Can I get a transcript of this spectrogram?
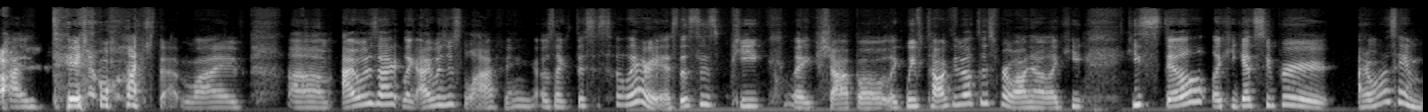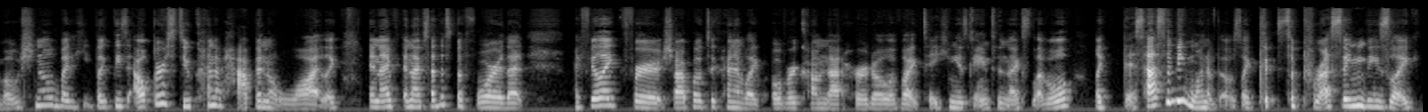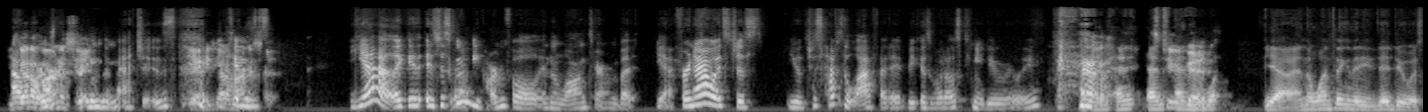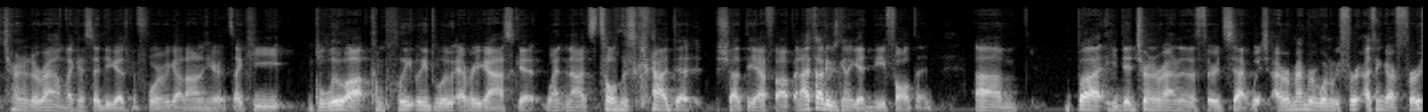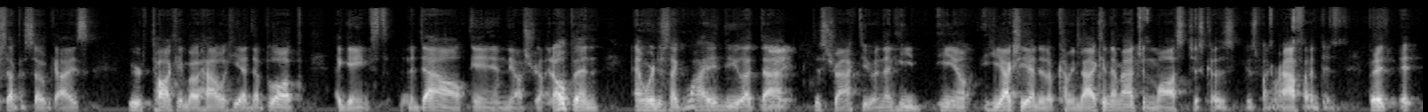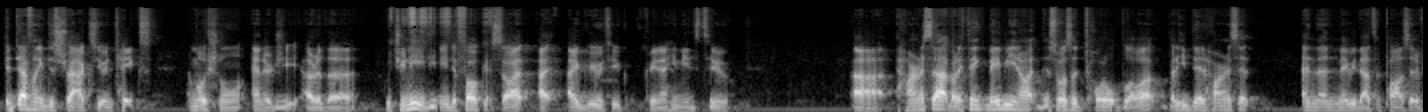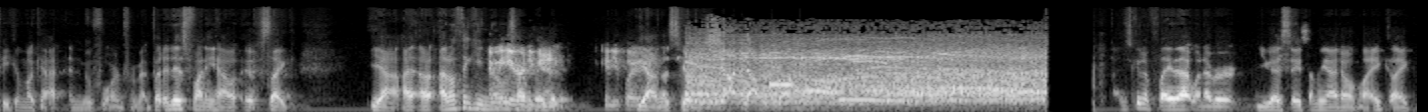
I did watch that live. Um, I was like, I was just laughing. I was like, this is hilarious. This is peak like Chapo. Like we've talked about this for a while now. Like he, he's still like he gets super. I don't want to say emotional, but he like these outbursts do kind of happen a lot. Like, and I've and I've said this before that I feel like for Chapo to kind of like overcome that hurdle of like taking his game to the next level, like this has to be one of those, like suppressing these like He's gotta outbursts harness it. during the matches. Yeah, he's got to harness it. Yeah, like it, it's just going Yeah. to be harmful in the long term. But yeah, for now, it's just you just have to laugh at it because what else can you do really? I mean, and, and, too and good. The one, yeah, and the one thing that he did do was turn it around. Like I said to you guys before we got on here, it's like he blew up, completely blew every gasket, went nuts, told this crowd to shut the f up, and I thought he was going to get defaulted. Um, but he did turn around in the third set, which I remember when we first, I think our first episode, guys, we were talking about how he had that blow up against Nadal in the Australian Open, and we're just like, why do you let that Right. distract you? And then he, he, you know, he actually ended up coming back in that match and lost just because he was playing Rafa. Didn't, but it, it, it definitely distracts you and takes emotional energy out of the which you need. You need to focus. So I, I, I agree with you, Karina. He needs to uh, harness that. But I think maybe you know what, this was a total blow up, but he did harness it, and then maybe that's a positive he can look at and move forward from it. But it is funny how it was like, yeah, I I- don't think he Can we knows hear how it big again? it. Can you play? it Yeah, again? let's hear it. Shut the fuck up! I'm just gonna play that whenever you guys say something I don't like. Like,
